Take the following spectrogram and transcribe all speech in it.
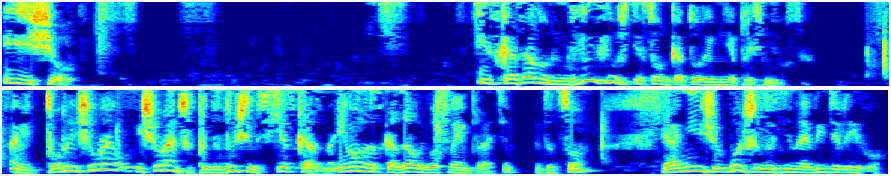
И еще. И сказал он им, выслушайте сон, который мне приснился. А ведь Тора еще, еще раньше, в предыдущем стихе сказано, и он рассказал его своим братьям, этот сон, и они еще больше возненавидели его.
